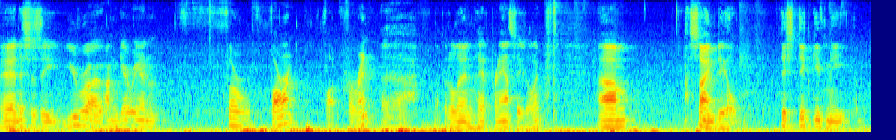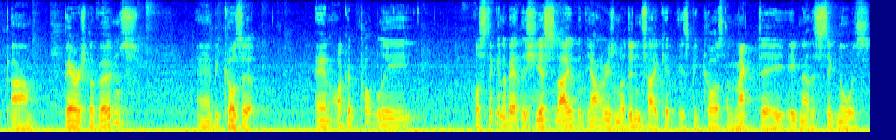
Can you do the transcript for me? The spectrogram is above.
And this is the Euro-Hungarian forint, forint. Uh, I've got to learn how to pronounce these, I think. Um, same deal. This did give me um, bearish divergence, and because it, and I could probably I was thinking about this yesterday, but the only reason I didn't take it is because the MACD, even though the signal was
